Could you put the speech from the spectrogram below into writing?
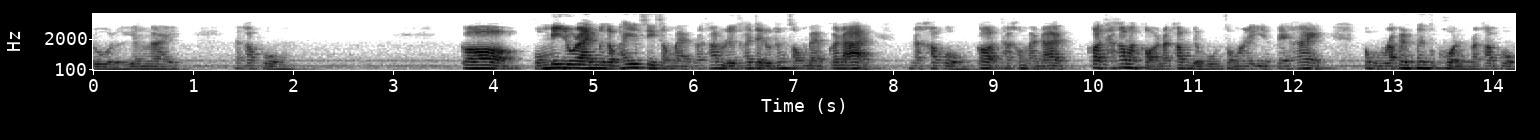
ดูหรือยังไง นะครับผม ก็ผมมีดูลายมือกับไพ่ซีสองแบบนะครับ หรือใครจะดูทั้งสองแบบก็ได้นะครับ ผมก็ทักเข้ามาได้ ก็ทักเข้ามาก่อนนะครับ เดี๋ยวผมส่งรายละเอียดไปให้เพราะผมรับเป็นเพื่อนทุกคนนะครับ ผม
